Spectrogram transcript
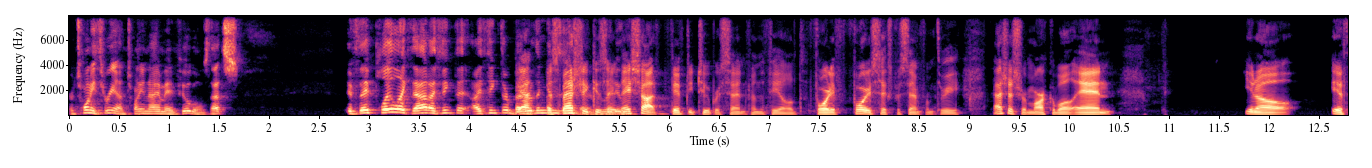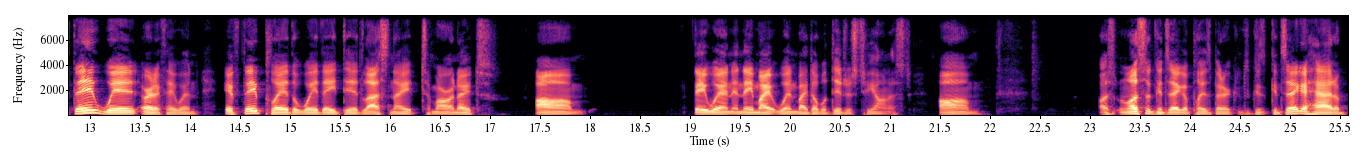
or 23 on 29 made field goals. That's if they play like that, I think that I think they're better yeah, than Gonzaga. especially because really they, shot 52 percent from the field, 40 46 percent from three. That's just remarkable. And you know, if they win or if they win, if they play the way they did last night, tomorrow night, um, they win, and they might win by double digits. To be honest, um, unless Gonzaga plays better. Gonzaga had a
